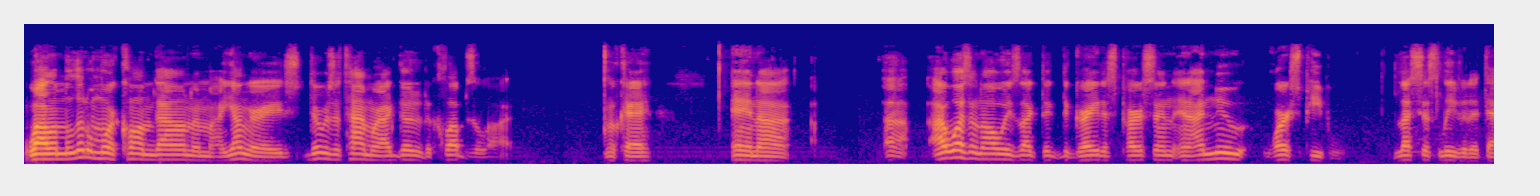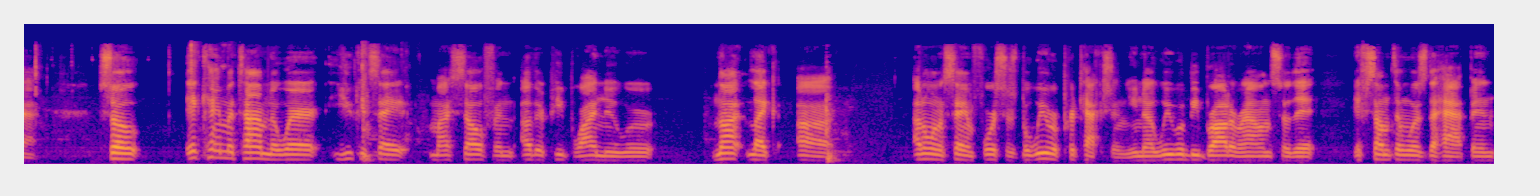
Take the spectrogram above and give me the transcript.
While I'm a little more calmed down in my younger age, there was a time where I'd go to the clubs a lot. Okay, and uh, uh, I wasn't always like the, the greatest person, and I knew worse people. Let's just leave it at that. So it came a time to where you could say myself and other people I knew were not like uh, I don't want to say enforcers, but we were protection. You know, we would be brought around so that if something was to happen,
